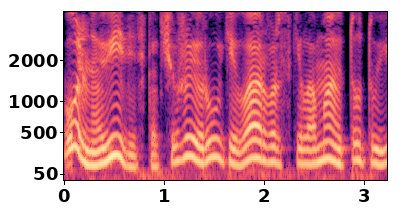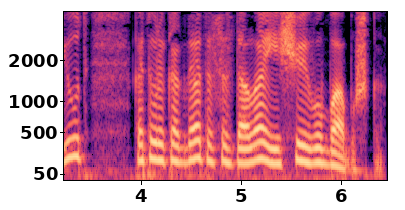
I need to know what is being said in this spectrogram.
Больно видеть, как чужие руки варварски ломают тот уют, который когда-то создала еще его бабушка.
